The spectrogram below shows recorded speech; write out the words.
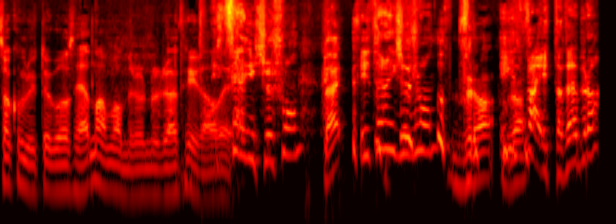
Så kommer du til å gå og se den, han vandrer når du har trilla Jeg trenger ikke. Nei. Jeg trenger ikke sånn. Bra, bra. Jeg veit at det er bra.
